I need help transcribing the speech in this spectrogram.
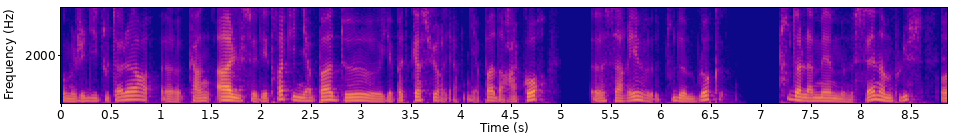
Comme j'ai dit tout à l'heure, euh, quand Hal se détraque, il n'y a, pas de, il a pas de cassure, il n'y a, pas de raccord. Euh, ça arrive tout d'un bloc, tout dans la même scène en plus. il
